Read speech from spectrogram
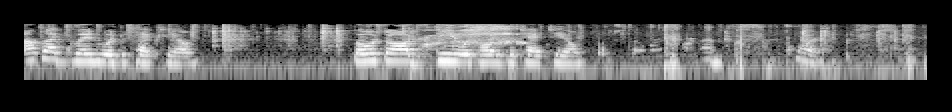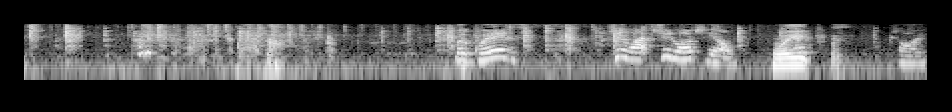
I feel like Glenn would protect him. But most of D would probably protect him. What? But Gwen, she li- she loves him. Wait. Sorry.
